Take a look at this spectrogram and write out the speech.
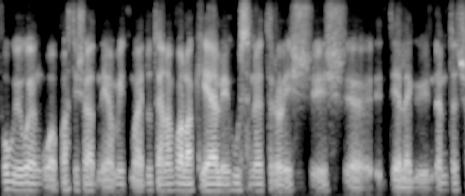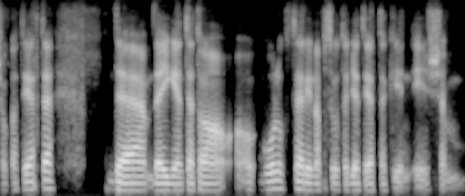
fog ő olyan gólpaszt is adni, amit majd utána valaki elő 25-ről, és, és tényleg ő nem tett sokat érte. De, de igen, tehát a, a gólok terén abszolút egyetértek, én, én sem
